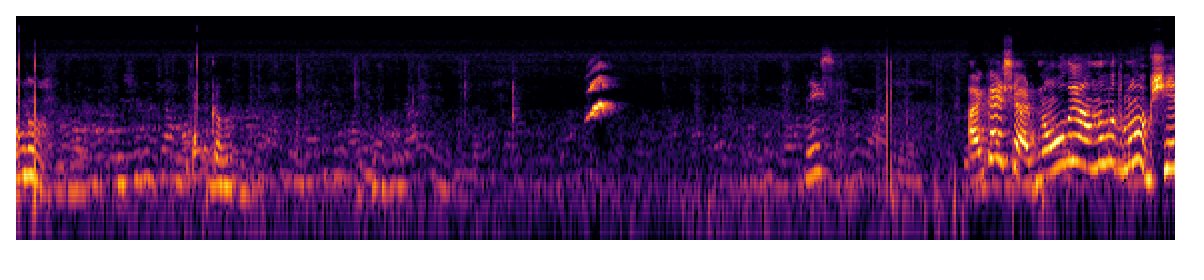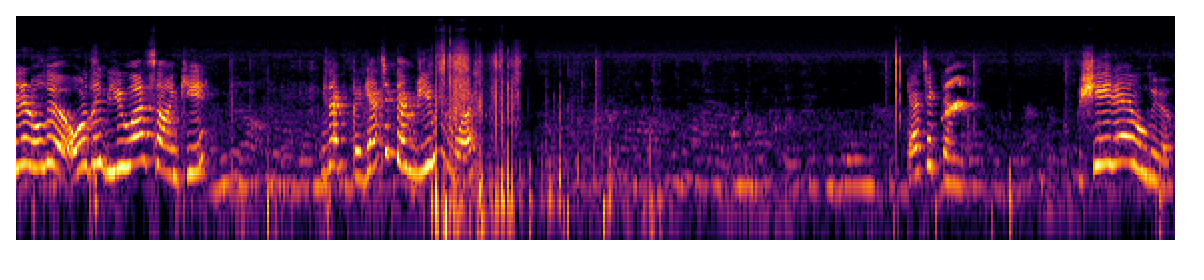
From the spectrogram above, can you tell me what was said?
Ana. Bir dakika. Neyse. Arkadaşlar ne oluyor anlamadım ama bir şeyler oluyor. Orada biri var sanki. Bir dakika gerçekten biri mi var? Gerçekten bir şeyler oluyor.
